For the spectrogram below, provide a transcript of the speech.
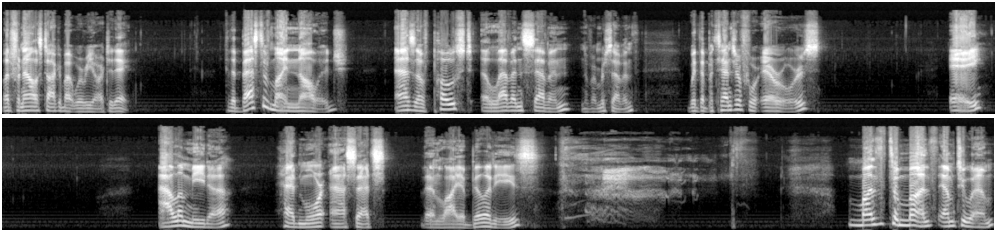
but for now, let's talk about where we are today. To the best of my knowledge, as of post 11 7, November 7th, with the potential for errors, A, Alameda had more assets than liabilities. month to month, M2M.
